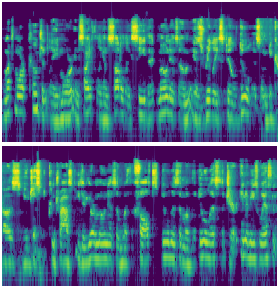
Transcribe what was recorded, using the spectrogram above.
much more cogently, more insightfully and subtly see that monism is really still dualism because you just contrast either your monism with the false dualism of the dualists that you're enemies with. And,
